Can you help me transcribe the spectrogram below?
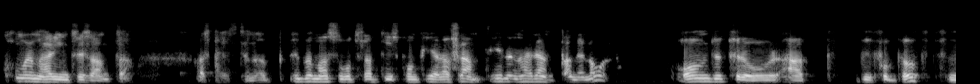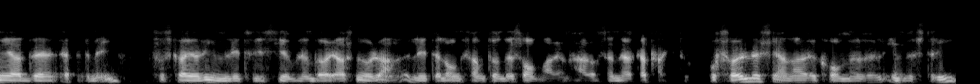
kommer de här intressanta aspekterna upp. Hur bör man så för att diskontera framtiden när räntan är noll? Om du tror att vi får bukt med eh, epidemin så ska ju rimligtvis hjulen börja snurra lite långsamt under sommaren här och sen öka takten. Och förr eller senare kommer väl industrin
